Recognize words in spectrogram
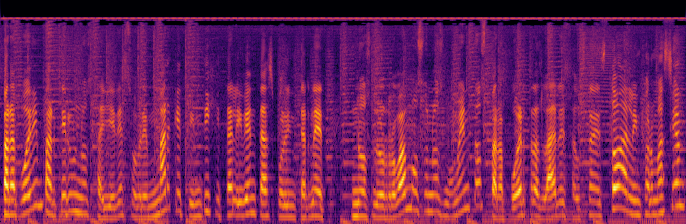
para poder impartir unos talleres sobre marketing digital y ventas por Internet. Nos lo robamos unos momentos para poder trasladarles a ustedes toda la información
